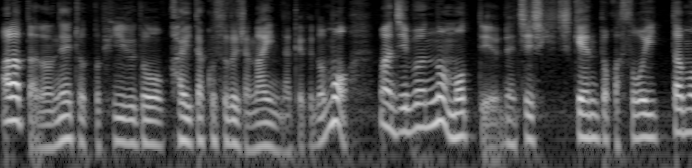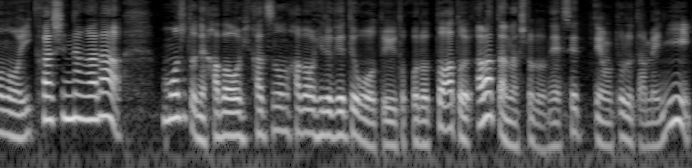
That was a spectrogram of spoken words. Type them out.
あ新たなね、ちょっとフィールドを開拓するじゃないんだけれども、まあ自分の持っているね、知識、知見とかそういったものを活かしながら、もうちょっとね、幅を、活動の幅を広げていこうというところと、あと新たな人とね、接点を取るために、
